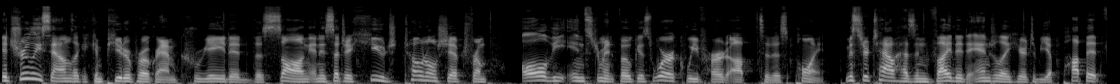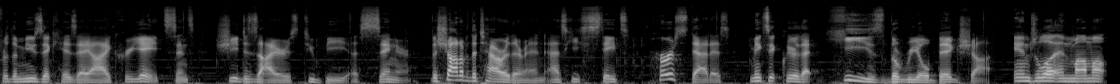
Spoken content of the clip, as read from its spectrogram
It truly sounds like a computer program created the song and is such a huge tonal shift from all the instrument focused work we've heard up to this point. Mr. Tao has invited Angela here to be a puppet for the music his AI creates, since she desires to be a singer. The shot of the tower they're in, as he states her status, makes it clear that he's the real big shot. Angela and Mama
